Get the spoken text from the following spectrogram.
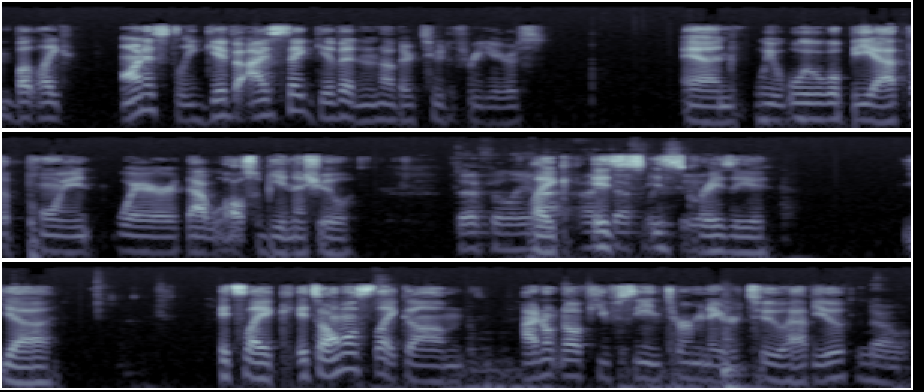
but like honestly, give I say give it another two to three years, and we we will be at the point where that will also be an issue. Definitely, like I it's definitely it's see it. crazy yeah it's like it's almost like um i don't know if you've seen terminator 2 have you No.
